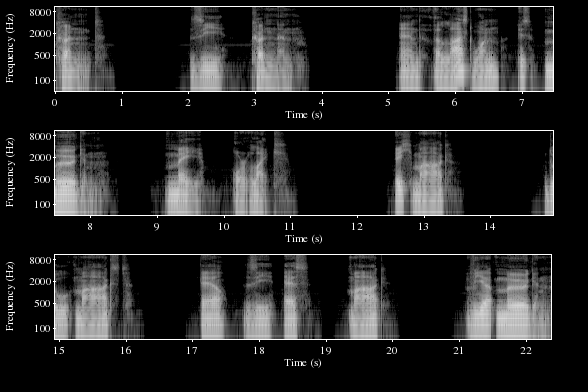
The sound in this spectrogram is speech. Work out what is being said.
könnt. Sie können. And the last one is mögen. May or like. Ich mag. Du magst. Er, sie, es mag. Wir mögen.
